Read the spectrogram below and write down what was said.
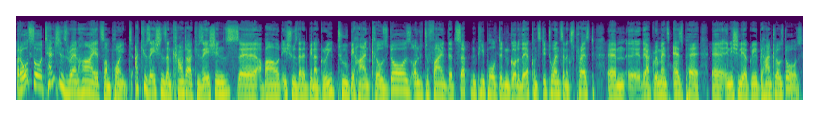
But also, tensions ran high at some point. Accusations and counter accusations uh, about issues that had been agreed to behind closed doors, only to find that certain people didn't go to their constituents and expressed um, uh, the agreements as per uh, initially agreed behind closed doors.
